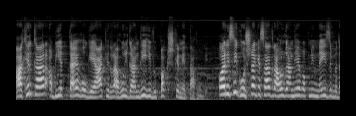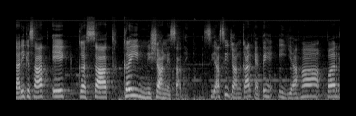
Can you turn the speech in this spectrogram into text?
आखिरकार अब यह तय हो गया कि राहुल गांधी ही विपक्ष के नेता होंगे। और इसी घोषणा के साथ राहुल गांधी अब अपनी नई ज़िम्मेदारी के साथ एक साथ कई निशाने साधेंगे। सियासी जानकार कहते हैं कि यहाँ पर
